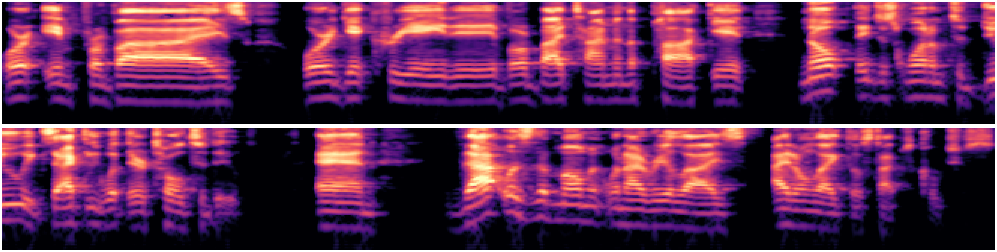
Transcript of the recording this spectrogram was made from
or improvise or get creative or buy time in the pocket. Nope, they just want them to do exactly what they're told to do. And that was the moment when I realized I don't like those types of coaches.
